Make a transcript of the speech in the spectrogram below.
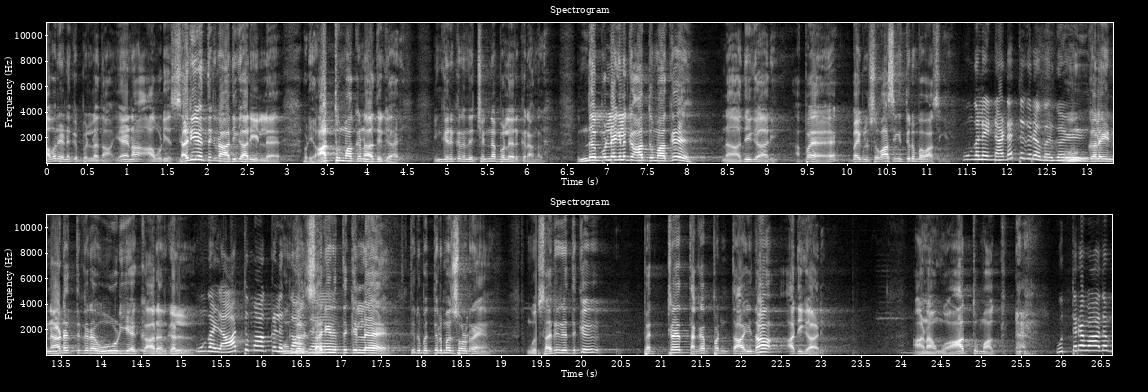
அவர் எனக்கு பிள்ளை தான் ஏன்னா அவருடைய சரீரத்துக்கு நான் அதிகாரி இல்லை. அவருடைய ஆத்துமாக்கு நான் அதிகாரி. இங்கே இருக்கிற இந்த சின்ன பிள்ளை இருக்கிறாங்களே இந்த பிள்ளைகளுக்கு ஆத்துமாக்கு நான் அதிகாரி. அப்போ பைபிள் சுவாசிங்க திரும்ப வாசிங்க. உங்களை நடத்துகிறவர்கள் உங்களை நடத்துகிற ஊழியக்காரர்கள். உங்கள் உங்கள் ஆத்துமாக்களுக்காக சரீரத்துக்கு இல்லை. திரும்ப திரும்ப சொல்கிறேன் உங்கள் சரீரத்துக்கு பெற்ற தகப்பன் தாய் தான் அதிகாரி. ஆனால் உங்கள் ஆத்துமாக்கு உத்தரவாதம்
